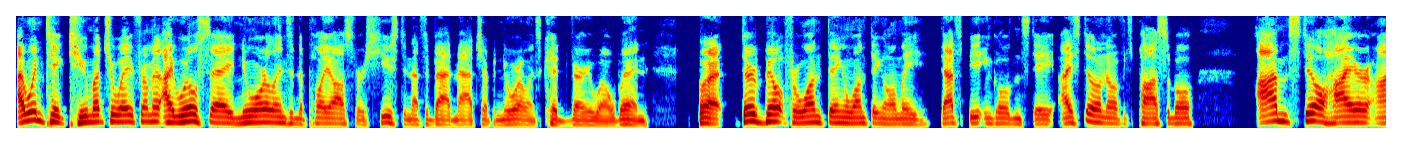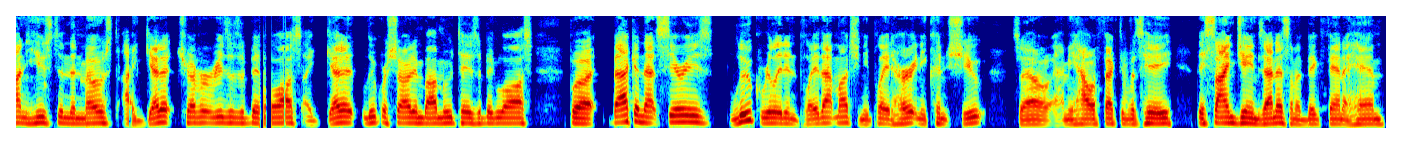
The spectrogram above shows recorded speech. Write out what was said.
I wouldn't take too much away from it. I will say New Orleans in the playoffs versus Houston, that's a bad matchup, and New Orleans could very well win. But they're built for one thing and one thing only. That's beating Golden State. I still don't know if it's possible. I'm still higher on Houston than most. I get it. Trevor Ariza is a big loss. I get it. Luc Richard Mbah a Moute is a big loss. But back in that series, Luke really didn't play that much and he played hurt and he couldn't shoot. So, I mean, how effective was he? They signed James Ennis. I'm a big fan of him.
